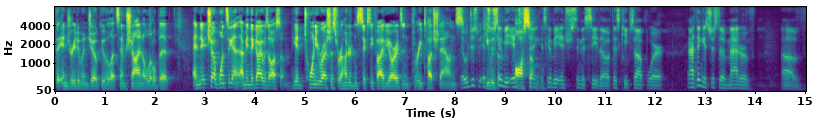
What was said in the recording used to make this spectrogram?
the injury to Njoku lets him shine a little bit. And Nick Chubb, once again, I mean, the guy was awesome. He had 20 rushes for 165 yards and three touchdowns. It would just it's he just going to be interesting. awesome. It's going to be interesting to see though if this keeps up where and I think it's just a matter of of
